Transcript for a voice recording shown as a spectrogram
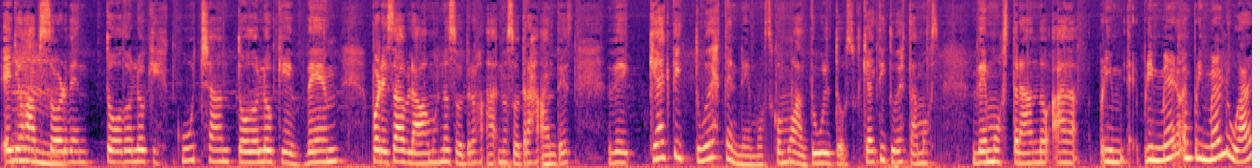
Ellos mm. absorben todo lo que escuchan, todo lo que ven. Por eso hablábamos nosotros, a, nosotras antes de qué actitudes tenemos como adultos, qué actitudes estamos demostrando a, prim, primero, en primer lugar,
